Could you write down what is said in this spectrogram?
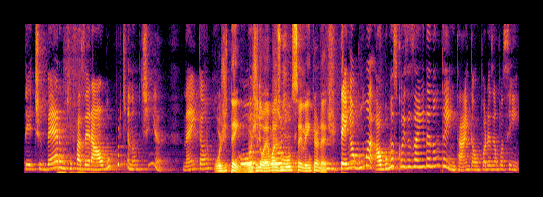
te- tiveram que fazer algo porque não tinha. Né? Então, Hoje tem. Hoje, Hoje- não é mais um mundo sem lei internet. Tem alguma, algumas coisas ainda não tem, tá? Então, por exemplo, assim,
